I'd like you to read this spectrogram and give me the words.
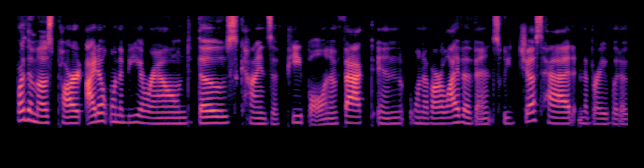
for the most part, I don't want to be around those kinds of people. And in fact, in one of our live events we just had in the Brave Widow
